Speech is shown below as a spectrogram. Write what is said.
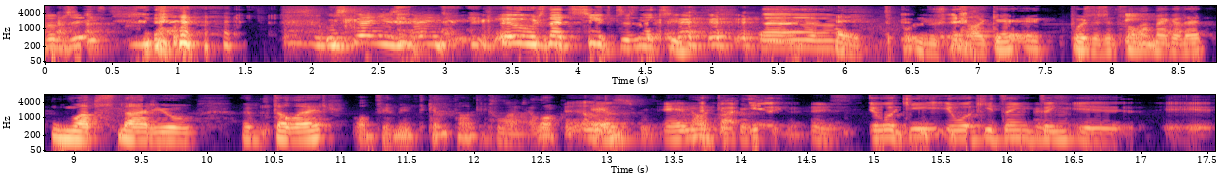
vamos a isso. Os ganhos, os ganhos. Os Night Shift, os Night Shift. Uh, É, depois, Metallica, é, depois da gente falar Sim. Megadeth, no abcedário metaleiro, obviamente que é Metallica. Claro. É logo. É, é, é, e- é isso. eu aqui, eu aqui tenho, tenho, eh, eh,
